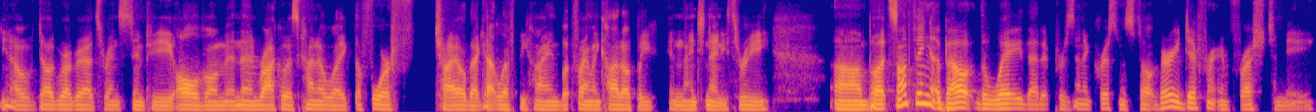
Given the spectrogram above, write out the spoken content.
you know, Doug Rugrats, Ren Stimpy, all of them. And then Rocko is kind of like the fourth child that got left behind, but finally caught up in 1993. Um, but something about the way that it presented Christmas felt very different and fresh to me.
